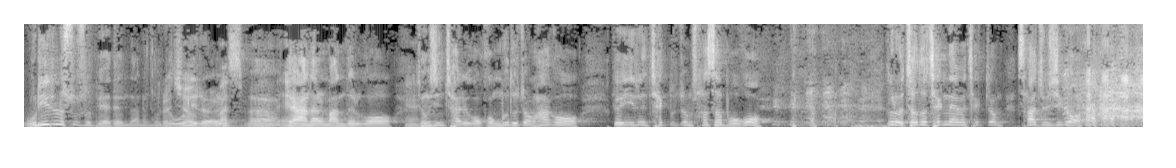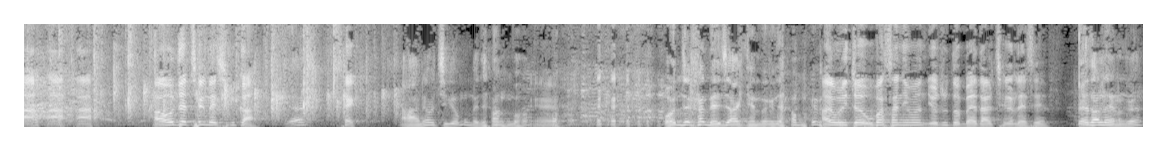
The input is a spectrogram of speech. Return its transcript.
우리를 수습해야 된다는 거죠. 그렇죠. 우리를 맞습니다. 어, 예. 대안을 만들고 예. 정신 차리고 공부도 좀 하고 그 이런 책도 좀 사서 보고 그리고 저도 책 내면 책 좀 사주시고 아, 언제 책 내십니까? 예? 책. 아니요 지금은 그냥 뭐 예. 언젠가 내지 않겠느냐 뭐 아니, 우리 저 우 박사님은 요즘도 매달 책을 내세요? 매달 내는 거예요?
